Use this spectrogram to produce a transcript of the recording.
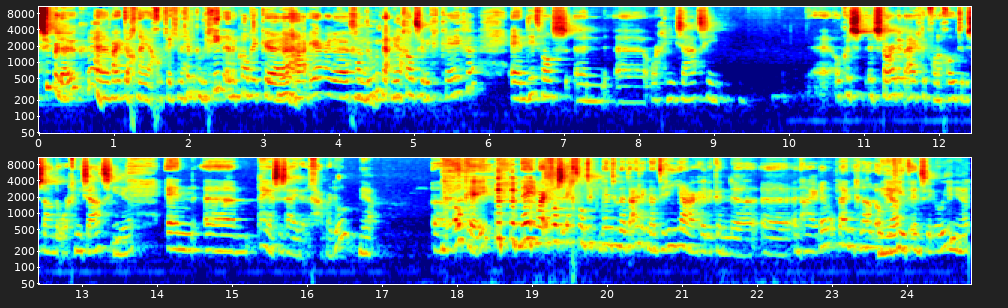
superleuk. Ja. Maar ik dacht, nou ja, goed, weet je, dan heb ik een begin en dan kan ik Ja. HR gaan doen. Nou, die kans heb ik gekregen. En dit was een organisatie, ook een, een start-up eigenlijk van een grote bestaande organisatie. En ehm, nou ja, ze zeiden, ga maar doen. ja. Eh, Oké. Nee, maar het was echt, want ik ben toen uiteindelijk na drie jaar heb ik een, eh, eh, een HRM-opleiding gedaan, ook Ja. via het NCOI. Ja,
